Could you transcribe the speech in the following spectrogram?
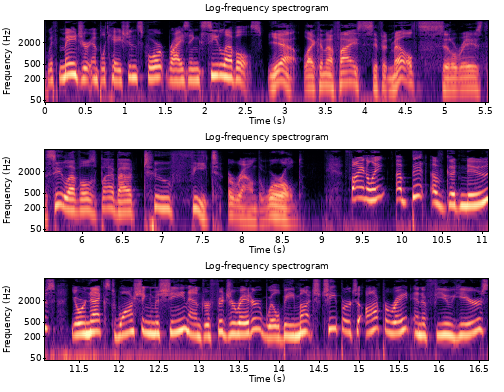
with major implications for rising sea levels. Yeah, like enough ice, if it melts, it'll raise the sea levels by about two feet around the world. Finally, a bit of good news. Your next washing machine and refrigerator will be much cheaper to operate in a few years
